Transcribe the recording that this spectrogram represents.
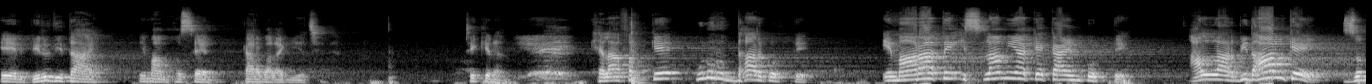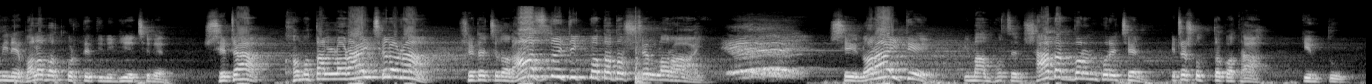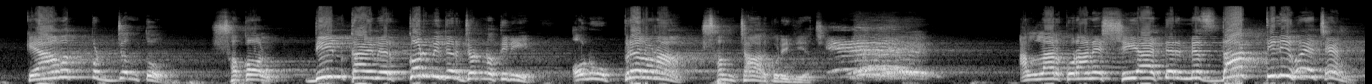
এর বিরোধিতায় ইমাম হোসেন কারবালা গিয়েছিলেন। ঠিক কিনা? খেলাফতকে পুনরুদ্ধার করতে, ইমারাতে ইসলামিয়াকে কায়েম করতে আল্লাহর বিধানকে জমিনে বলবৎ করতে তিনি গিয়েছিলেন। সেটা ক্ষমতার লড়াই ছিল না, সেটা ছিল রাজনৈতিক মতাদর্শের লড়াই। সেই লড়াইতে ইমাম হোসেন সাদাত বরণ করেছেন, এটা সত্য কথা। কিন্তু কেয়ামত পর্যন্ত সকল দিন কায়েমের কর্মীদের জন্য তিনি অনুপ্রেরণা সঞ্চার করে গিয়েছেন। আল্লাহর কোরআনের সেই আয়াতের মেজদাক তিনি হয়েছেন।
